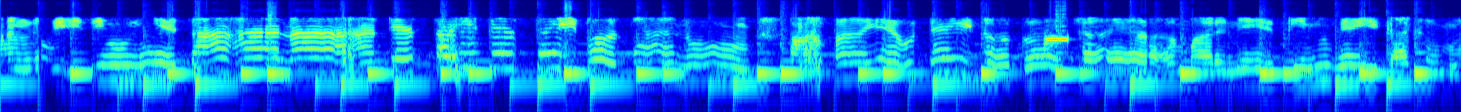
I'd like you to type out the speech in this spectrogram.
सँगै जिउने चाहना त्यस्तै त्यस्तै पो सानो। अब एउटै धोको छ मर्ने तिम्रै काठमा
